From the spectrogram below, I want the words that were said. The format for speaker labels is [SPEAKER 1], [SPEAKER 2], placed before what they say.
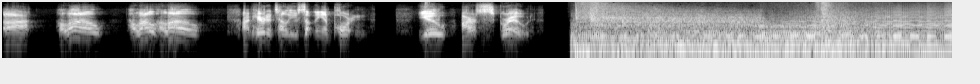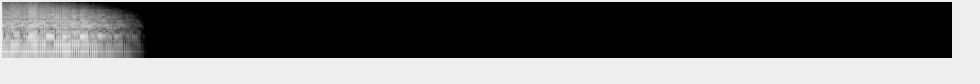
[SPEAKER 1] Uh, hello? Hello, hello? I'm here to tell you something important. You are screwed.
